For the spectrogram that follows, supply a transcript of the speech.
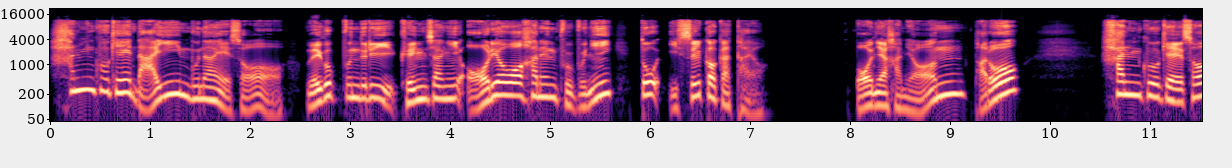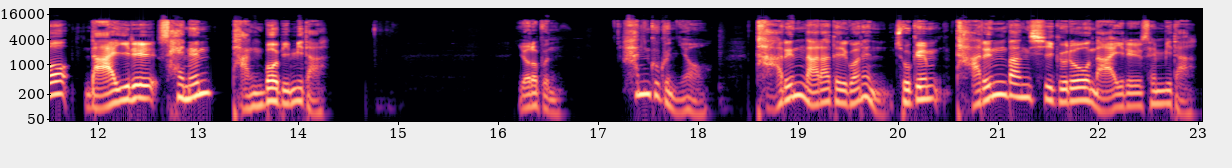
한국의 나이 문화에서 외국 분들이 굉장히 어려워하는 부분이 또 있을 것 같아요. 뭐냐 하면 바로 한국에서 나이를 세는 방법입니다. 여러분, 한국은요, 다른 나라들과는 조금 다른 방식으로 나이를 셉니다.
